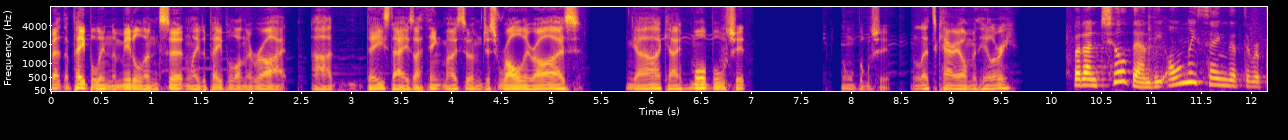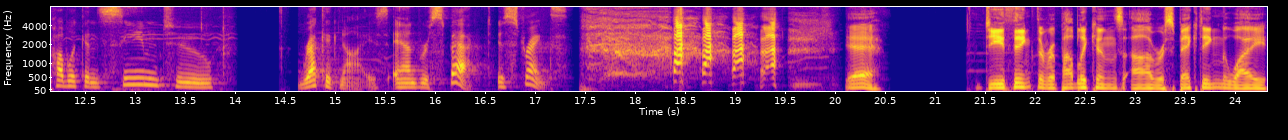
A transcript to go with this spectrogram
But the people in the middle and certainly the people on the right, uh, these days, I think most of them just roll their eyes. Yeah, okay, more bullshit. More bullshit. Let's carry on with Hillary. But until then, the only thing that the Republicans seem to recognize and respect is strength. yeah, do you think the Republicans are respecting the way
